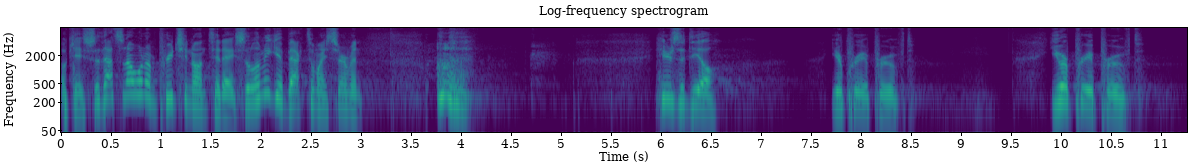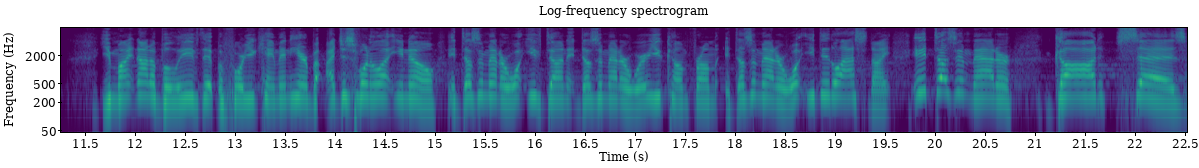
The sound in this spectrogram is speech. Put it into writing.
Okay, so that's not what I'm preaching on today. So let me get back to my sermon. Here's the deal you're pre approved. You're pre approved. You might not have believed it before you came in here, but I just want to let you know it doesn't matter what you've done, it doesn't matter where you come from, it doesn't matter what you did last night, it doesn't matter. God says,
